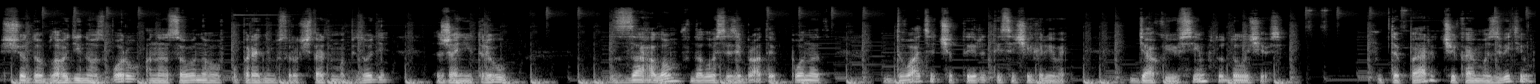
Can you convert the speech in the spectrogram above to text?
щодо благодійного збору, анонсованого в попередньому 44-му епізоді з Женю Тригу. Загалом вдалося зібрати понад 24 тисячі гривень. Дякую всім, хто долучився. Тепер чекаємо звітів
